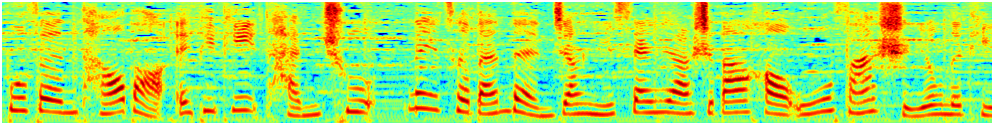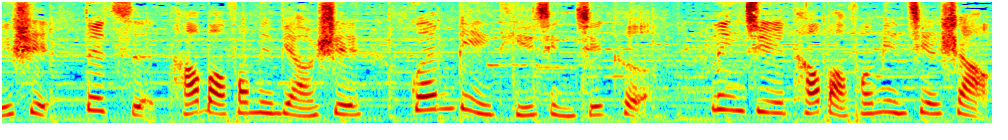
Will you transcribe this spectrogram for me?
部分淘宝 APP 弹出内测版本将于三月二十八号无法使用的提示。对此，淘宝方面表示关闭提醒即可。另据淘宝方面介绍，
